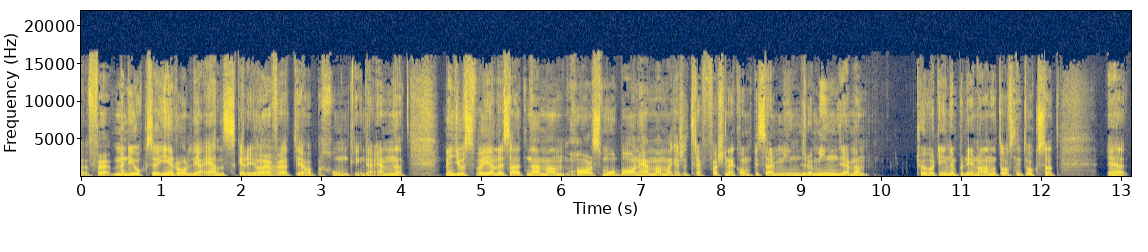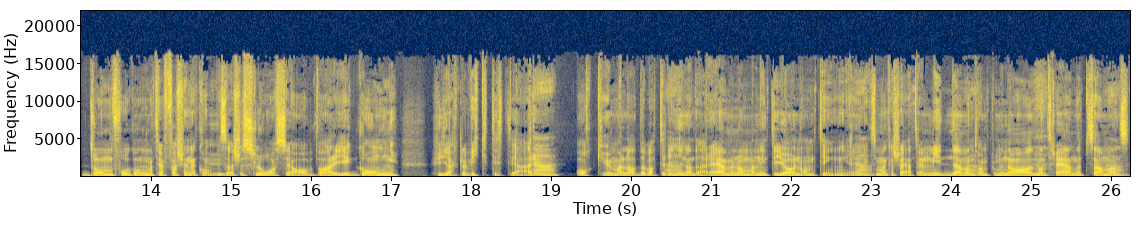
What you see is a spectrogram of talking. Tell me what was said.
Eh, för, men det är också i en roll jag älskar att göra Ja. för att jag har passion kring det här ämnet. Men just vad gäller så att när man har små barn hemma, man kanske träffar sina kompisar mindre och mindre. Men jag tror jag har varit inne på det i något annat avsnitt också. Att eh, de få gånger man träffar sina kompisar Mm. så slås jag av varje gång hur jäkla viktigt det är. Ja. Och hur man laddar batterierna där. Även om man inte gör någonting. Eh, Ja. Liksom, man kanske äter en middag, man Ja. tar en promenad, man tränar tillsammans.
